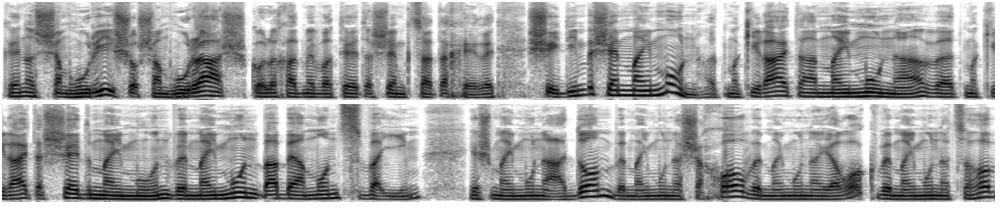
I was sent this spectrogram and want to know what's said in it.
כן, אז שמהוריש או שמהורש, כל אחד מבטא את השם קצת אחרת, שדים בשם מימון, את מכירה את המימונה ואת מכירה את השד מימון, ומימון בא בהמון צבעים, יש מימון האדום ומימון השחור ומימון הירוק ומימון הצהוב,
